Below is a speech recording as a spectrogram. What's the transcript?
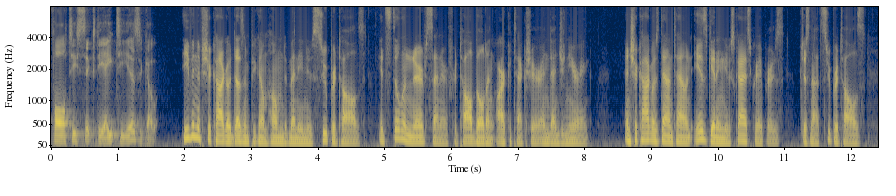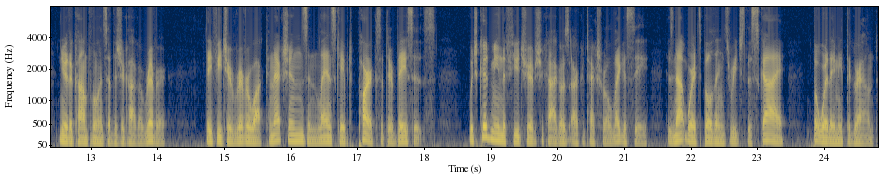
40, 60, 80 years ago. Even if Chicago doesn't become home to many new super talls, it's still a nerve center for tall building architecture and engineering. And Chicago's downtown is getting new skyscrapers, just not super talls, near the confluence of the Chicago River. They feature Riverwalk connections and landscaped parks at their bases, which could mean the future of Chicago's architectural legacy is not where its buildings reach the sky, but where they meet the ground.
